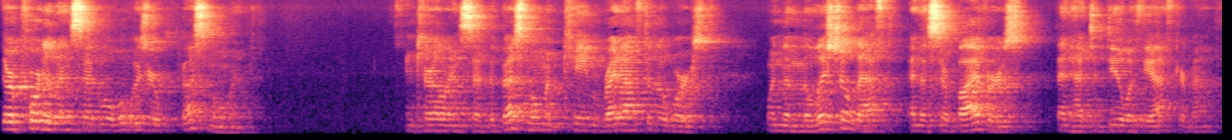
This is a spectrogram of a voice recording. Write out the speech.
The reporter then said, Well, what was your best moment? And Caroline said, The best moment came right after the worst, when the militia left and the survivors then had to deal with the aftermath.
